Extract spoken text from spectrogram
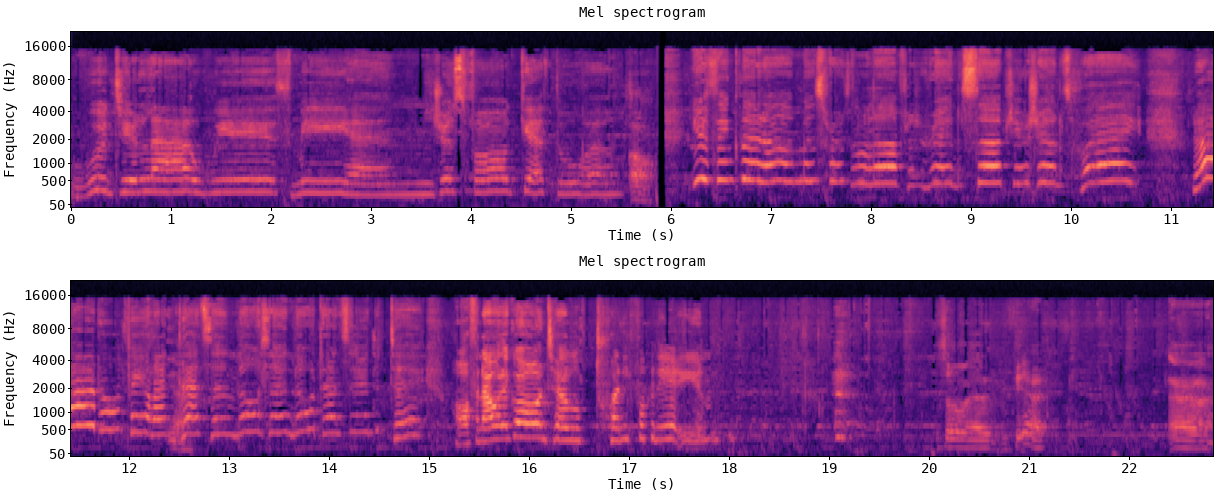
Would you lie with me and just forget the world? Oh. You think that I'm as first love to ready to substitution's way? I don't feel like Yeah. dancing, no, say no dancing today. Half an hour to go until 20 fucking 18. So, uh, Peter. Uh.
